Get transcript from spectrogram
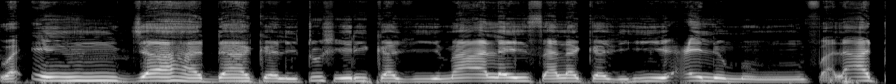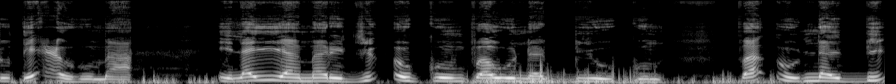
وإن جاهداك لتشرك بما ليس لك به علم فلا تطعهما إلي مرجعكم فأنبئكم فأنبئكم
